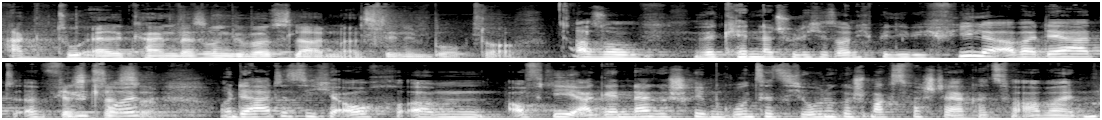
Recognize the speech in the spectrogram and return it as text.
aktuell keinen besseren Gewürzladen als den in Burgdorf. Also wir kennen natürlich jetzt auch nicht beliebig viele, aber der hat äh, viel. Zeug und der hatte sich auch ähm, auf die Agenda geschrieben, grundsätzlich ohne Geschmacksverstärker zu arbeiten,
